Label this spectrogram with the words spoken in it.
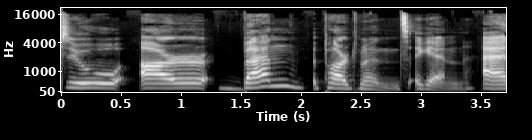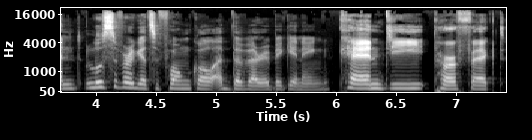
to our band apartment again, and Lucifer gets a phone call at the very beginning. Candy, perfect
